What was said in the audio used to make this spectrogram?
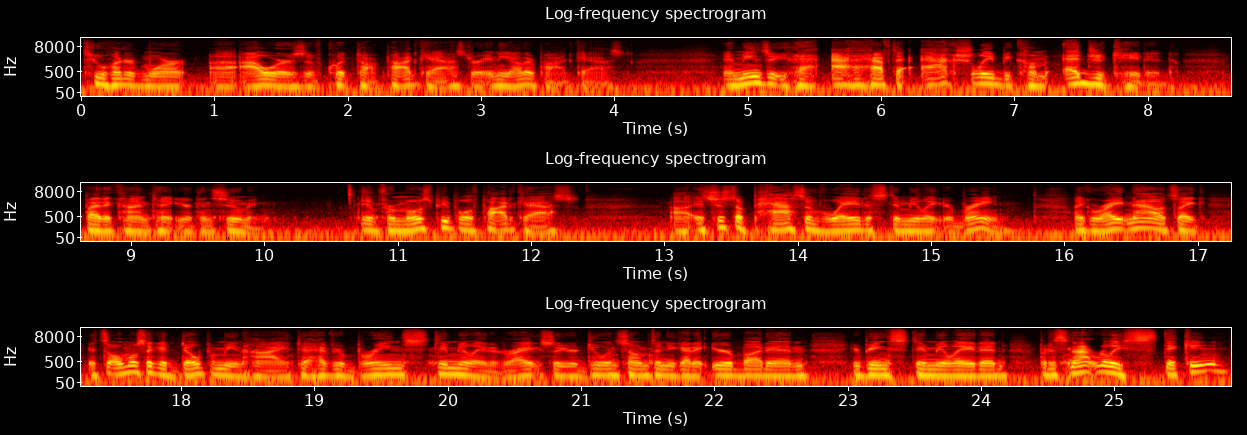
200 more uh, hours of Quick Talk podcast or any other podcast. It means that you ha- have to actually become educated by the content you're consuming. And for most people with podcasts, uh, it's just a passive way to stimulate your brain. Like right now, it's like it's almost like a dopamine high to have your brain stimulated, right? So you're doing something, you got an earbud in, you're being stimulated, but it's not really sticking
